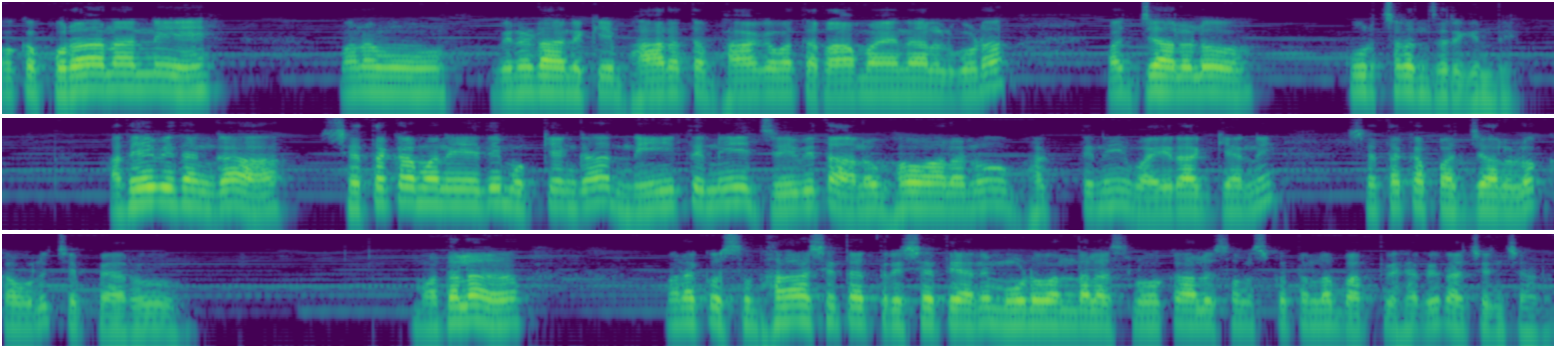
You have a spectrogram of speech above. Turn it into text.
ఒక పురాణాన్ని మనము వినడానికి భారత భాగవత రామాయణాలు కూడా పద్యాలలో కూర్చడం జరిగింది. అదేవిధంగా శతకం అనేది ముఖ్యంగా నీతిని జీవిత అనుభవాలను భక్తిని వైరాగ్యాన్ని శతక పద్యాలలో కవులు చెప్పారు. మొదల మనకు సుభాషిత త్రిశతి అని మూడు వందల శ్లోకాలు సంస్కృతంలో భర్తృహరి రచించాడు.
